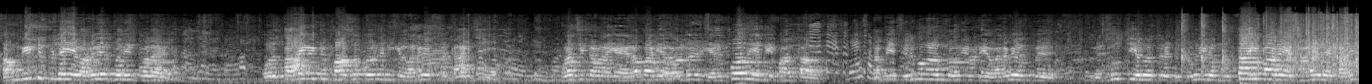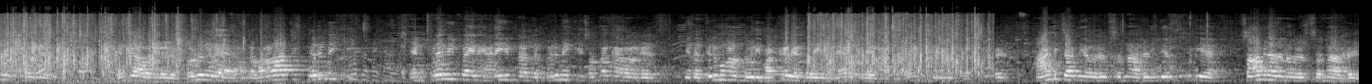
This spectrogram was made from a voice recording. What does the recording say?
தம் வீட்டு பிள்ளையை வரவேற்பதைப் போல ஒரு தாய் வீட்டு பாசத்தோடு நீங்கள் வரவேற்ற காட்சி புரட்சி தமிழ் எடப்பாடி அவர்கள் எப்போது என்னை பார்த்தாலும் நம்முடைய திருமங்கலம் தொகுதியினுடைய வரவேற்பு நூத்தி எழுபத்தி ரெண்டு தொகுதியில முத்தாய்ப்பாக என் மனதிலே பதிந்திருக்கிறது என்று அவர்கள் சொல்லுகிற அந்த வரலாற்று பெருமைக்கு என் பிறவி பயனை அடைகின்ற அந்த பெருமைக்கு சொந்தக்காரர்கள் இந்த திருமங்கலம் தொகுதி மக்கள் என்பதை இந்த நேரத்தில் சொன்னார்கள். ஆண்டிச்சாமி அவர்கள் சொன்னார்கள் இங்க இருக்கக்கூடிய சாமிநாதன் அவர்கள் சொன்னார்கள்.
